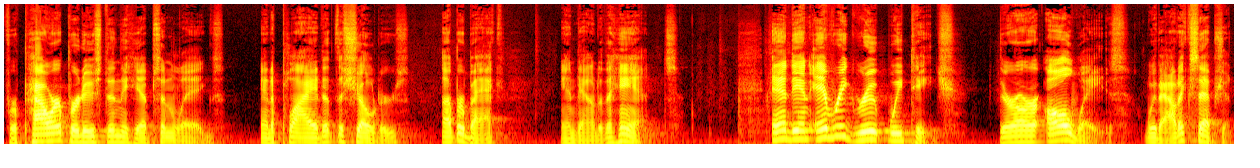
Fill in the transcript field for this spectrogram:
for power produced in the hips and legs and applied at the shoulders, upper back, and down to the hands. And in every group we teach, there are always, without exception,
